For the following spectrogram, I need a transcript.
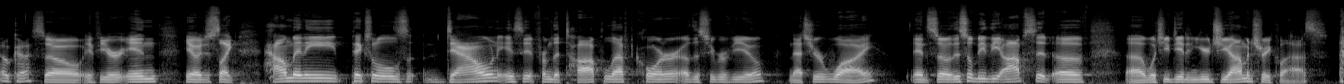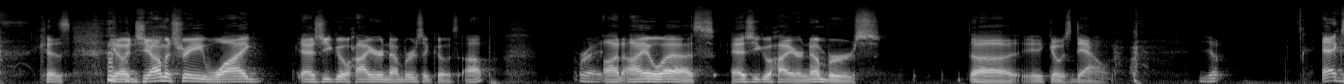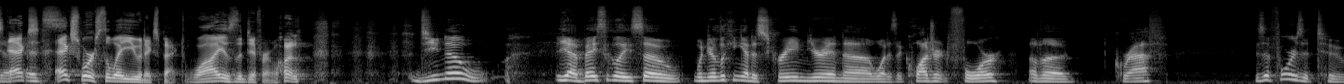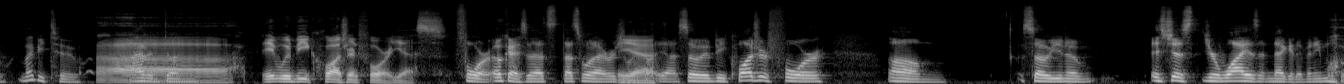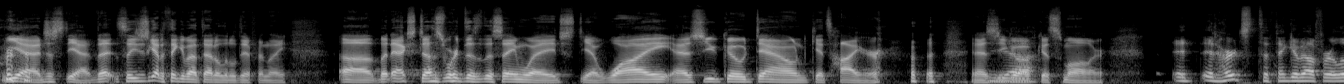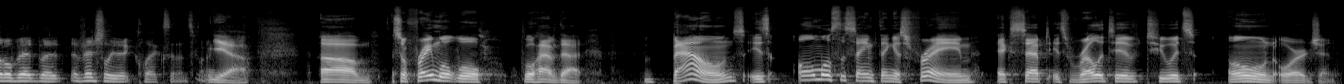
Okay, So if you're in, you know, just like how many pixels down is it from the top left corner of the super view? That's your Y. And so this will be the opposite of uh, what you did in your geometry class. Because, you know, in geometry, Y, as you go higher numbers, it goes up. right. On iOS, as you go higher numbers, uh, it goes down. yep. X, Yeah, X, X works the way you would expect. Y is the different one. Do you know? Yeah, basically. So when you're looking at a screen, you're in uh, what is it, quadrant four of a graph? Is it four? Or is it two? It might be two. I haven't done Uh, it would be quadrant four, yes. four. Okay, so that's that's what I originally Yeah. thought. Yeah, so it'd be quadrant four. Um, so you know, it's just your y isn't negative anymore. yeah, just yeah. That, so you just got to think about that a little differently. Uh, but X does work the, the same way. Just yeah, Y as you go down gets higher, and as you go up gets smaller. it it hurts to think about for a little bit, but eventually it clicks and it's fine. Yeah. Um, so frame will will will have that. Bounds is almost the same thing as frame, except it's relative to its own origin.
